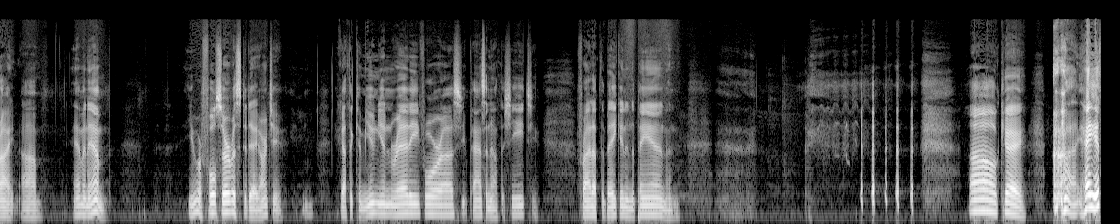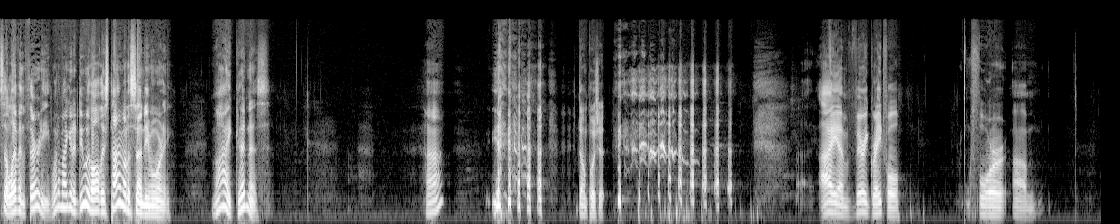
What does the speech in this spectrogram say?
Right. Um, Eminem, you are full service today, aren't you? You got the communion ready for us. You're passing out the sheets. You fried up the bacon in the pan, and okay. hey, it's 11:30. What am I going to do with all this time on a Sunday morning? My goodness. Huh? Yeah. Don't push it. I am very grateful for um,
